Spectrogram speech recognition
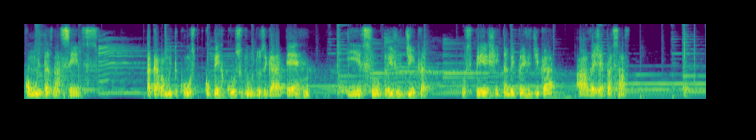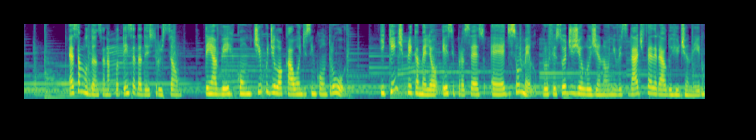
com muitas nascentes, acaba muito com, os, com o percurso do, dos igarapé e isso prejudica os peixes e também prejudica a vegetação. Essa mudança na potência da destruição tem a ver com o tipo de local onde se encontra o ouro. E quem explica melhor esse processo é Edson Mello, professor de geologia na Universidade Federal do Rio de Janeiro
